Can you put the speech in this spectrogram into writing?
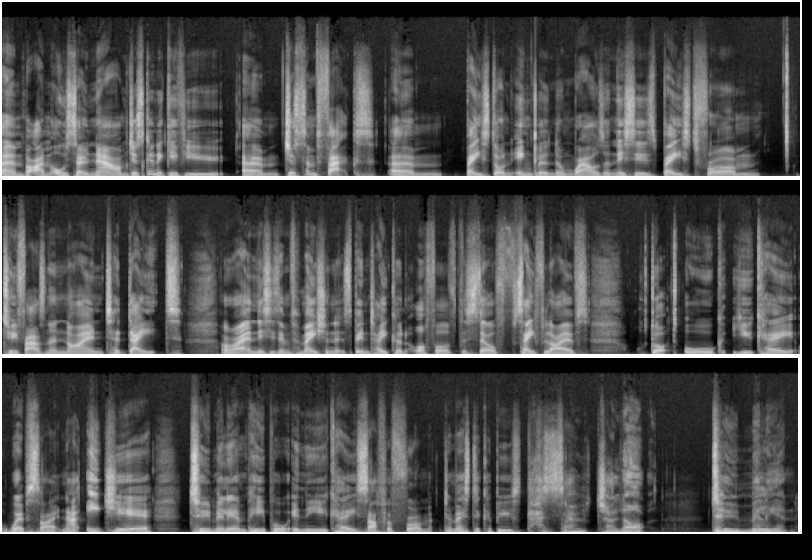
Um, but I'm also now, I'm just going to give you um, just some facts um, based on England and Wales. And this is based from 2009 to date. All right. And this is information that's been taken off of the self safe lives UK website. Now, each year, 2 million people in the UK suffer from domestic abuse. That's such a lot. 2 million.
